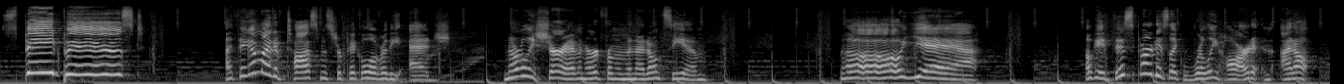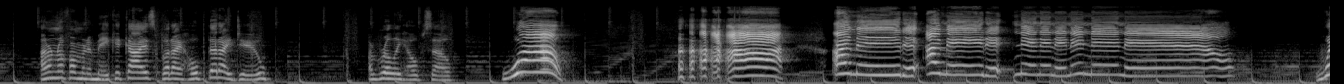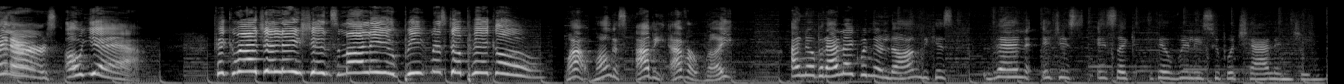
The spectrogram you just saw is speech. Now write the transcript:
Speed boost! I think I might have tossed Mr. Pickle over the edge. I'm not really sure. I haven't heard from him and I don't see him. Oh, yeah. Okay, this part is like really hard and I don't I don't know if I'm gonna make it, guys, but I hope that I do. I really hope so. Whoa! I made it! I made it! Na, na, na, Winners! Oh yeah! Congratulations, Molly! You beat Mr. Pickle! Wow, longest obby ever, right? I know, but I like when they're long because then it just it's like they're really super challenging.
